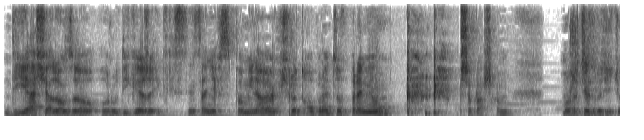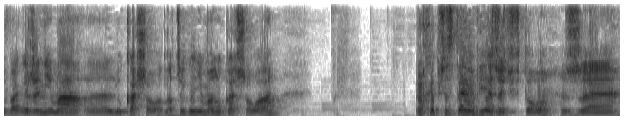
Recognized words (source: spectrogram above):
Diasie, Alonso, o Rudigerze i Christensenie wspominałem. Wśród obrońców premium, przepraszam, możecie zwrócić uwagę, że nie ma Luka Shaw'a. Dlaczego nie ma Luka Shaw'a? Trochę przestałem wierzyć w to, że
